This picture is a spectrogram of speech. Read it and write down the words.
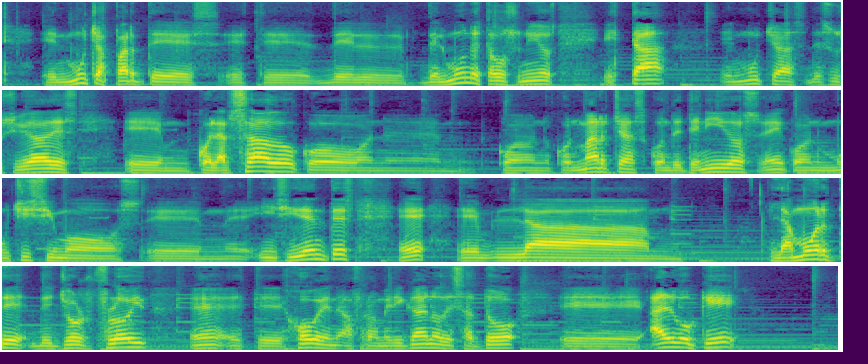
muchas partes este, del, del mundo. Estados Unidos está en muchas de sus ciudades em, colapsado con con, marchas, con detenidos, eh, con muchísimos eh, incidentes. Eh, la, la, muerte de George Floyd, este joven afroamericano, desató algo que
